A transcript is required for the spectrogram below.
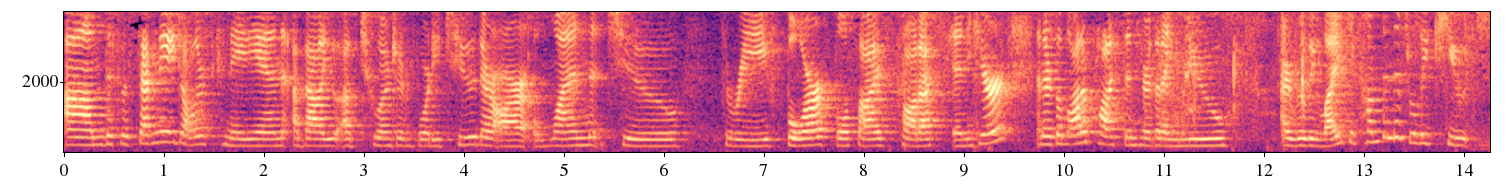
um, this was $78 Canadian, a value of 242. There are one, two, three, four full-size products in here. And there's a lot of products in here that I knew I really liked. It comes in this really cute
